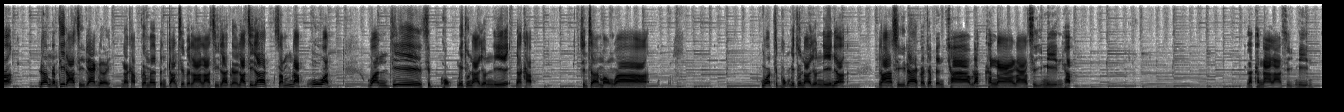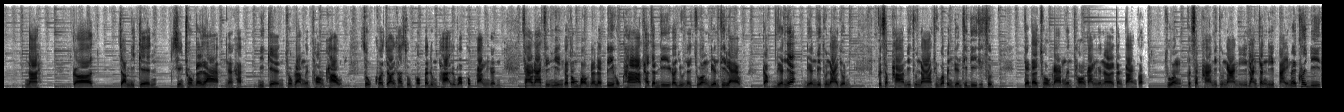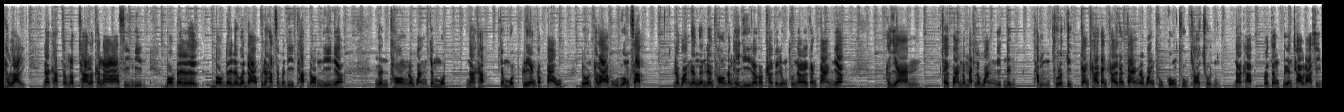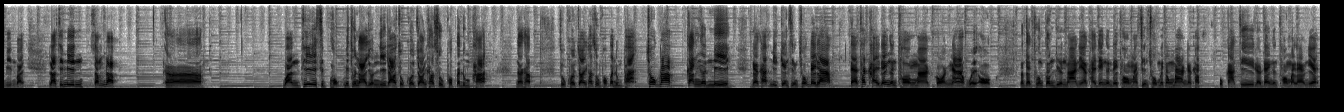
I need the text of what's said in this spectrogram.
เริ่มกันที่ราศีแรกเลยนะครับ เพื่อไม่เป็นการเสียเวลาราศีแรกเลย ราศีแรกสำหรับงวดวันที่ 16 มิถุนายนนี้นะครับ สินแสมองว่างวด 16 มิถุนายนนี้เนี่ยราศีแรกก็จะเป็นชาวลัคนาราศีมีนครับ ลัคนาราศีมีนนะก็จะมีเกณฑ์ เสี่ยงโชคได้ลาบนะครับ มีเกณฑ์โชคลาภเงินทองเข้า สุขโคจรเข้าสู่ภพกระดุมพระหรือว่าภพการเงิน ชาวราศีมีนก็ต้องบอกได้เลยปี 65 ถ้าจะดีก็อยู่ในช่วงเดือนที่แล้ว กับเดือนเนี้ยเดือนมิถุนายน พฤษภามิถุนาถือว่าเป็นเดือนที่ดีที่สุด จะได้โชคลาภเงินทองการเงินอะไรต่างๆ ก็ช่วงพฤษภามิถุนายนนี้ หลังจากนี้ไปไม่ค่อยดีเท่าไหร่นะครับสำหรับชาวลัคนาราศีมีนบอกได้เลยบอกได้เลยว่าดาวพฤหัสบดีทับรอบนี้เนี่ย เงินทองระวังจะหมดนะครับ จะหมดเกลี้ยงกระเป๋า โดนพระราหูดวงทรัพย์ ระวังเรื่องเงินเรื่องทองกันให้ดี แล้วก็ใครไปลงทุนอะไรต่างๆ เนี่ยพยายามใช้ความระมัดระวังนิดหนึ่งทำธุรกิจการค้าการขายต่างๆ ระวังถูกโกงถูกช่อฉนนะครับ ก็ต้องเตือนชาวราศีมีนไว้ ราศีมีนสำหรับวันที่ 16 มิถุนายนนี้ดาวศุกร์โคจรเข้าสู่ภพกระดุมพระนะครับ ศุกร์โคจรเข้าสู่ภพกระดุมพระ โชคลาภการเงินมีนะครับ มีเกณฑ์เสี่ยงโชคได้ลาบ แต่ถ้าใครได้เงินทองมาก่อนหน้าหวยออก ตั้งแต่ช่วงต้นเดือนมาเนี่ยใครได้เงินได้ทองมาเสี่ยงโชคไม่ต้องมากนะครับ โอกาสที่เราได้เงินทองมาแล้วเนี่ย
